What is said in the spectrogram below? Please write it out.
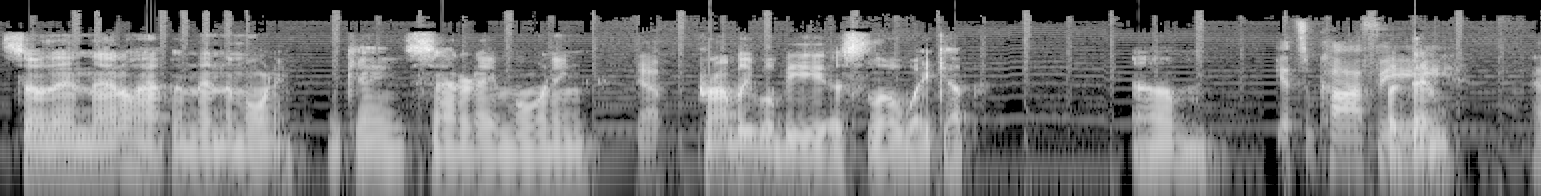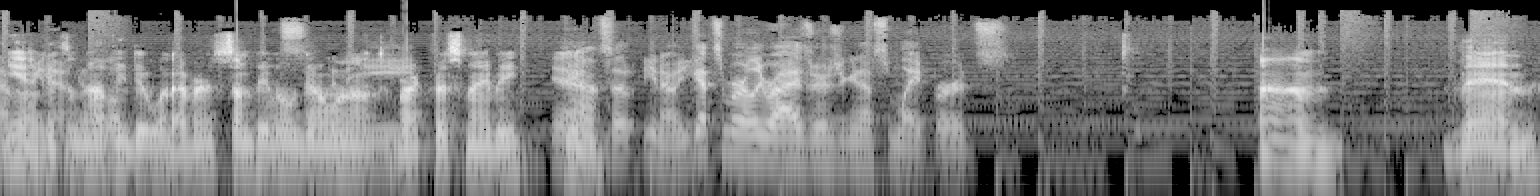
So then that'll happen. Then the morning, okay, Saturday morning Yep. probably will be a slow wake up. Um, Get some coffee. But then- have, yeah, get know, some coffee, do whatever. Some people go out to to breakfast, maybe. Yeah, yeah. So you know, you get some early risers. You're gonna have some late birds. Um, then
